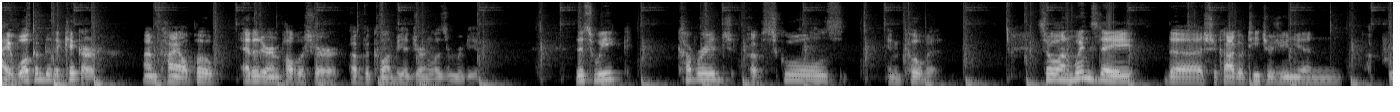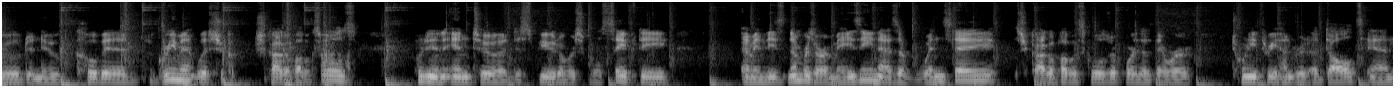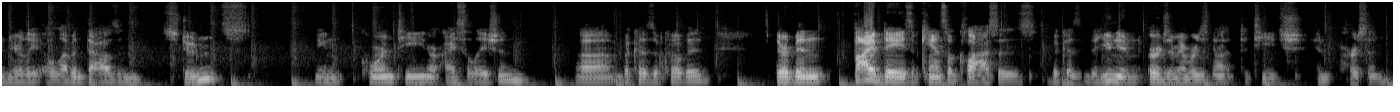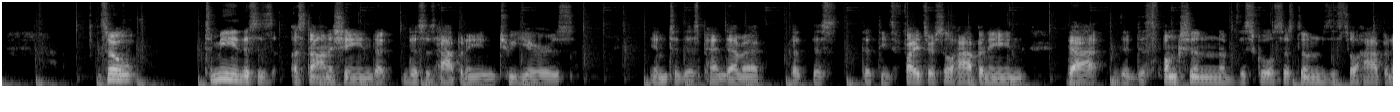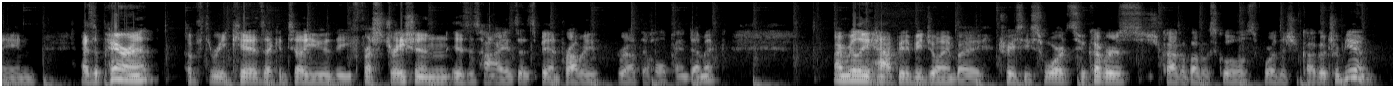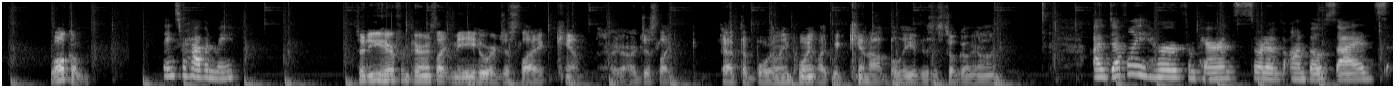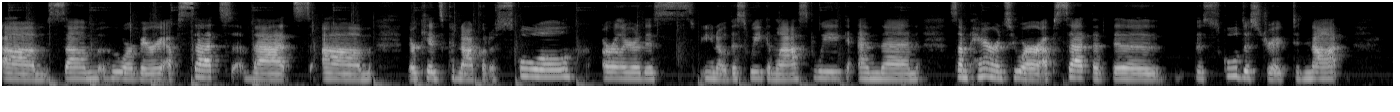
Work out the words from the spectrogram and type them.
Hi, welcome to The Kicker. I'm Kyle Pope, editor and publisher of the Columbia Journalism Review. This week, coverage of schools in COVID. So on Wednesday, the Chicago Teachers Union approved a new COVID agreement with Chicago Public Schools, putting an end to a dispute over school safety. I mean, these numbers are amazing. As of Wednesday, Chicago Public Schools reported that there were 2,300 adults and nearly 11,000 students in quarantine or isolation um, because of COVID. There have been five days of canceled classes because the union urged their members not to teach in person. So, to me, this is astonishing that this is happening two years into this pandemic. That this that these fights are still happening. That the dysfunction of the school systems is still happening. As a parent, of three kids, I can tell you the frustration is as high as it's been probably throughout the whole pandemic. I'm really happy to be joined by Tracy Swartz, who covers Chicago Public Schools for the Chicago Tribune. Welcome. Thanks for having me. So, do you hear from parents like me who are just like can't are just like at the boiling point, like we cannot believe this is still going on? I've definitely heard from parents sort of on both sides. Um, some who are very upset that um, their kids could not go to school earlier this you know this week and last week. And then some parents who are upset that the the school district did not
